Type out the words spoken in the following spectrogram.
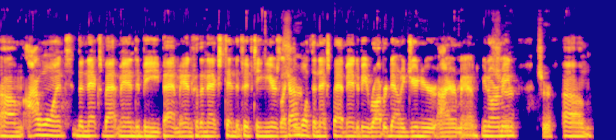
Um, I want the next Batman to be Batman for the next ten to fifteen years. Like I want the next Batman to be Robert Downey Jr. Iron Man. You know what I mean? Sure. Um,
